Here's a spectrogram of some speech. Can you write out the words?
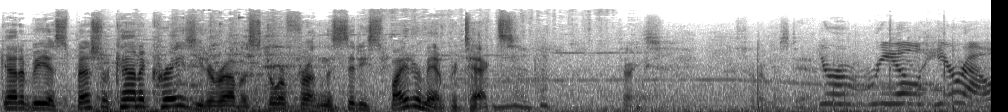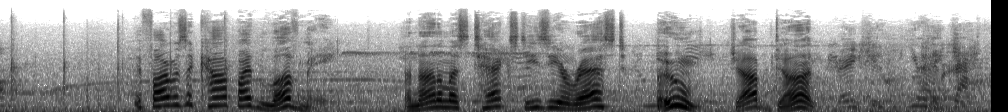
Gotta be a special kind of crazy to rob a storefront in the city Spider-Man protects. Mm-hmm. Thanks. I thought I was dead. You're a real hero. If I was a cop, I'd love me. Anonymous text, easy arrest, boom, job done. Thank you. You're the best.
